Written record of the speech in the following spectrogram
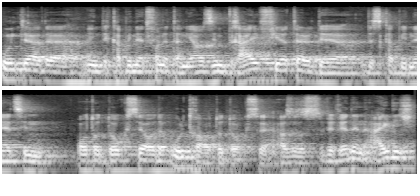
unter der, in dem Kabinett von Netanyahu sind drei Viertel der, des Kabinetts sind orthodoxe oder ultraorthodoxe. Also wir reden eigentlich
